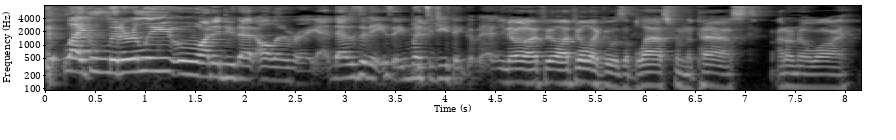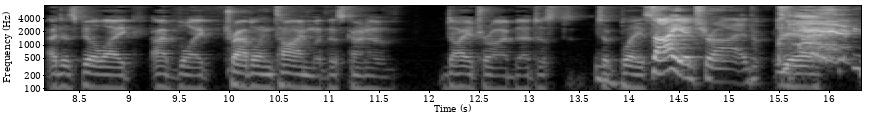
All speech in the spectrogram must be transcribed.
like literally want to do that all over again. That was amazing. What did you think of it? You know what I feel? I feel like it was a blast from the past. I don't know why. I just feel like I've like traveling time with this kind of diatribe that just took place. Diatribe. Yeah.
